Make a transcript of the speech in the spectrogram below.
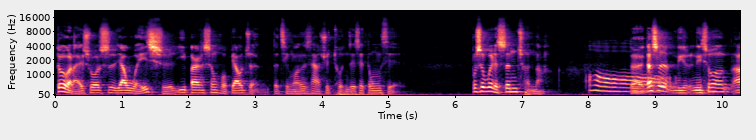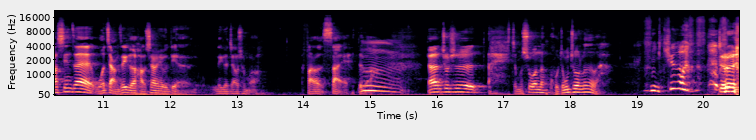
对我来说是要维持一般生活标准的情况之下去囤这些东西，不是为了生存呐、哦，对，但是你你说啊，现在我讲这个好像有点那个叫什么凡尔赛，对吧？嗯。当然就是，哎，怎么说呢？苦中作乐吧。你这就是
